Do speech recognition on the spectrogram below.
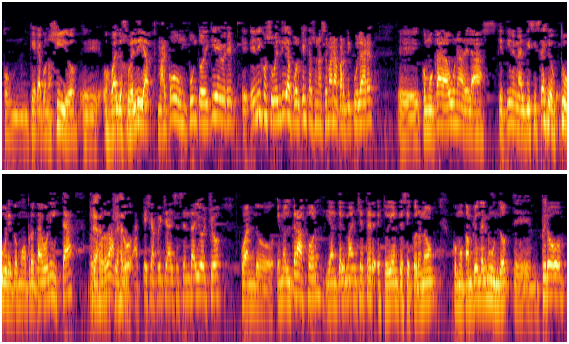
con que era conocido eh, Osvaldo Subeldía. Marcó un punto de quiebre. Eh, elijo Subeldía porque esta es una semana particular, eh, como cada una de las que tienen al 16 de octubre como protagonista, Claro, recordando claro. aquella fecha del 68 cuando en Old Trafford y ante el Manchester Estudiantes se coronó como campeón del mundo, eh, pero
